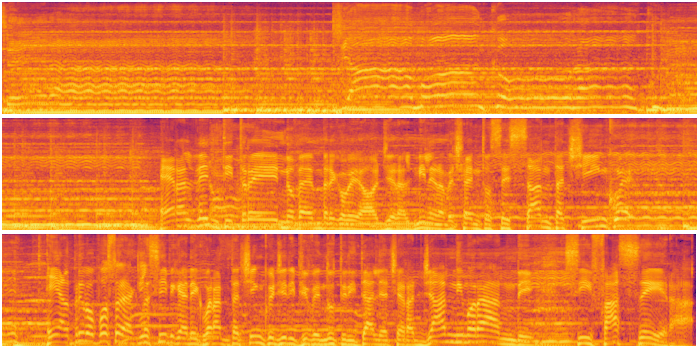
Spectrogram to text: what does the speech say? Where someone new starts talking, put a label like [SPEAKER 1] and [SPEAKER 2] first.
[SPEAKER 1] sera. Siamo ancora qui.
[SPEAKER 2] Era il 23 novembre come oggi, era il 1965. E al primo posto della classifica dei 45 giri più venduti d'Italia c'era Gianni Morandi. Si fa sera.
